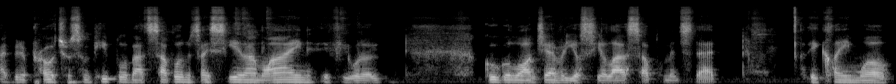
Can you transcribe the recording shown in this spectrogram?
I've been approached with some people about supplements. I see it online. If you were to Google longevity, you'll see a lot of supplements that they claim will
